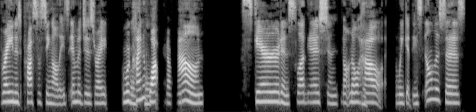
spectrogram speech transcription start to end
brain is processing all these images, right? And we're mm-hmm. kind of mm-hmm. walking around scared and sluggish and don't know mm-hmm. how we get these illnesses.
